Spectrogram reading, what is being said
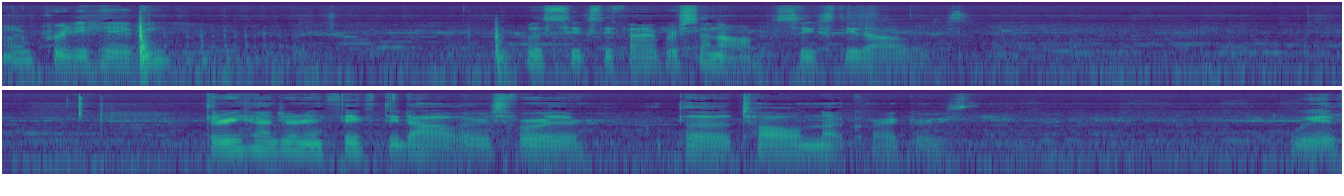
They're pretty heavy with 65% off, $60. $350 for the tall nutcrackers with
